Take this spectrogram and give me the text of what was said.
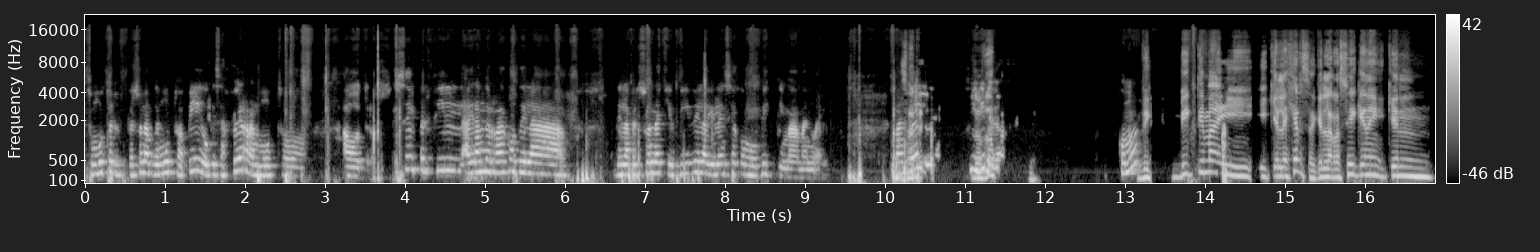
Son muchas personas de mucho apego, que se aferran mucho a otros. Ese es el perfil a grandes rasgos de la, de la persona que vive la violencia como víctima, Manuel. Manuel, ¿Cómo? Víctima y, y quien la ejerce, quien la recibe, quien, quien,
